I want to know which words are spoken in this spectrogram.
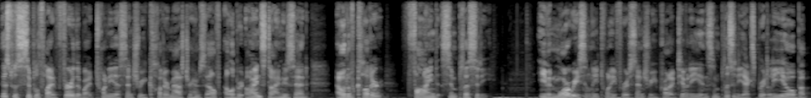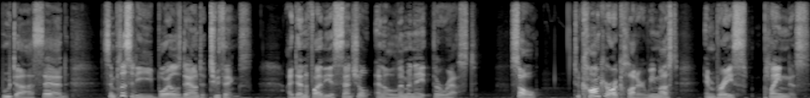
This was simplified further by 20th century clutter master himself, Albert Einstein, who said, Out of clutter, find simplicity. Even more recently, 21st century productivity and simplicity expert Leo Babauta said simplicity boils down to two things identify the essential and eliminate the rest. So, to conquer our clutter, we must embrace plainness,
